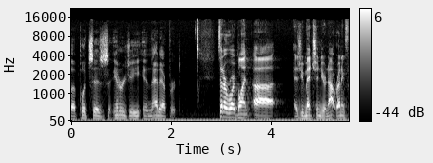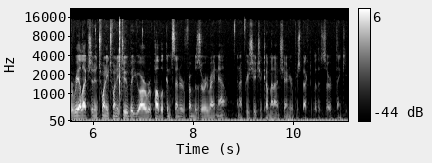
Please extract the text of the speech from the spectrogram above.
uh, puts his energy in that effort. Senator Roy Blunt, uh, as you mentioned, you're not running for reelection in 2022, but you are a Republican senator from Missouri right now, and I appreciate you coming out and sharing your perspective with us, sir. Thank you.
